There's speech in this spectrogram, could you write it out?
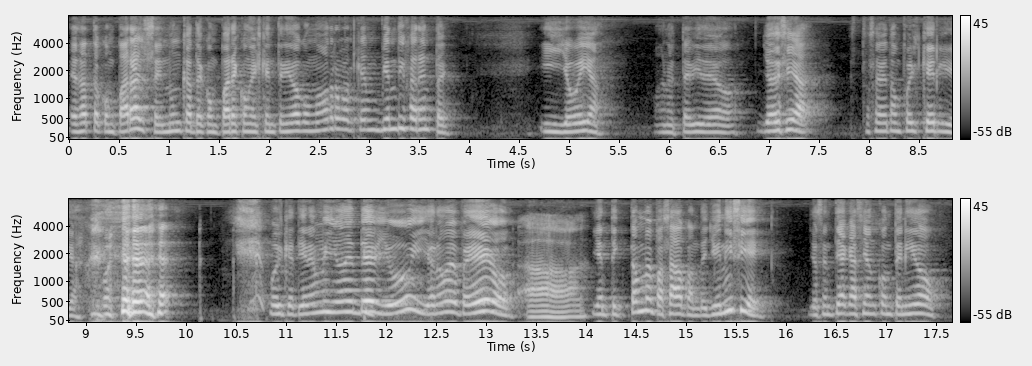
exacto, compararse. Nunca te compares con el que he tenido con otro porque es bien diferente. Y yo veía, bueno, este video, yo decía, esto se ve tan porquería. porque tiene millones de views y yo no me pego. Ajá. Y en TikTok me pasaba, cuando yo inicié, yo sentía que hacían contenido.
